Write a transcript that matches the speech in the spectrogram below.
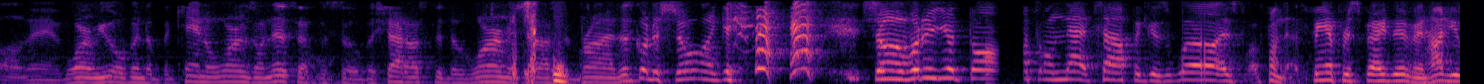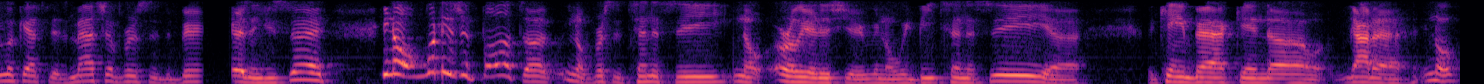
Oh man, Worm, you opened up a can of worms on this episode. But shout outs to the Worm and shout outs to Brian. Let's go to Sean. Sean, what are your thoughts on that topic as well as from the fan perspective, and how do you look at this matchup versus the Bears? And you said you know, what is your thoughts, uh, you know, versus Tennessee? You know, earlier this year, you know, we beat Tennessee. Uh, we came back and uh, got a, you know,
